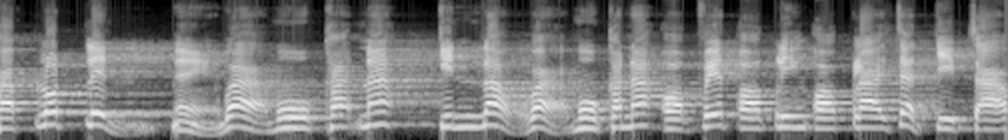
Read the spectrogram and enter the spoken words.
ขับรถเล่นนี่ว่าหมู่คณะ กินเหล้าว่าหมู่คณะออกเฟซออกลิงออกไลน์แซดจีบสาว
